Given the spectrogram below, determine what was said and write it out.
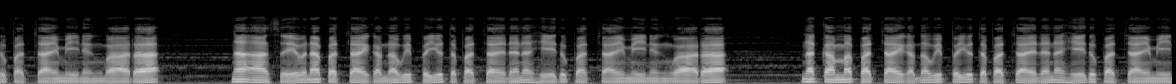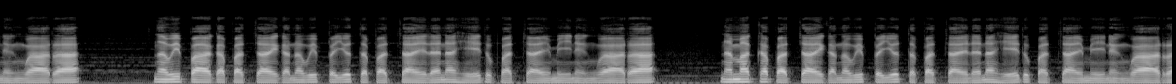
ตุปัจจัยมีหนึ่งวาระนอาเสวนปัจจัยกับนวิปยุตตปัจจัย และนเหตุปัจจัยมีหนึ่งวาระนกรรมปัจจัยกับนวิปยุตตปัจจัย และนเหตุปัจจัยมีหนึ่งวาระ นวิปากปัจจัยกับนวิปยุตตปัจจัย และนเหตุปัจจัยมีหนึ่งวาระนมัคคปัจจัยกับนวิปยุตตปัจจัย และนเหตุปัจจัยมีหนึ่งวาร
